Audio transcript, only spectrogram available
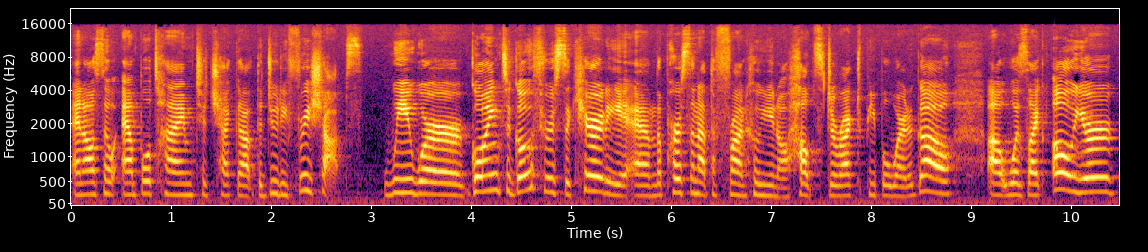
and also ample time to check out the duty-free shops we were going to go through security and the person at the front who you know helps direct people where to go uh, was like oh your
